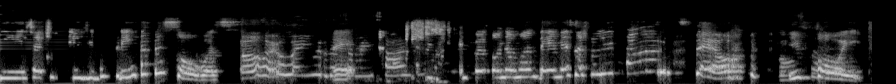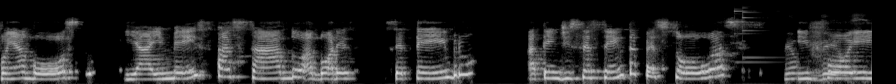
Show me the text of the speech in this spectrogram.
e já tinha atendido 30 pessoas. Oh, eu lembro dessa é. mensagem. E foi quando eu mandei a mensagem, falei, ai do céu! Nossa. E foi, foi em agosto. E aí, mês passado, agora é setembro, atendi 60 pessoas Meu e Deus, foi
